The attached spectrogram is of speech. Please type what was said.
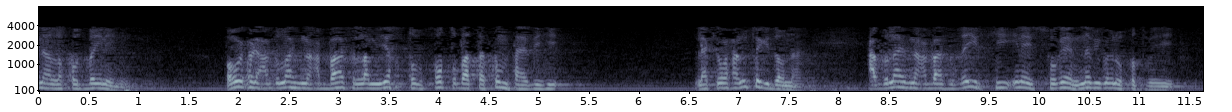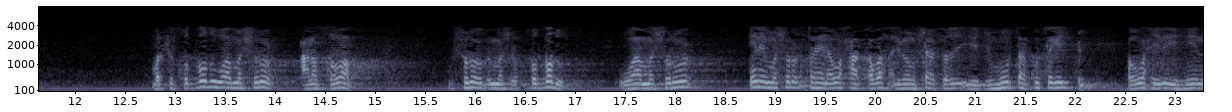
inaan la khudbaynaynin oo wuxu uhi cabdullahi bnu cabaas lam yakhtub khubatakum haadihi. Laakiin waxaan u tegi doonaa cabdullahi bnu cabaas keyrkii inay sugeen nebigu inuu khudbeeyey. Marka khudbadu waa mashruuc cala asawaab khudbadu waa mashruuc inay mashruuc tahayna waxaa qaba alimaamu shaafici iyo jumhuurta ku tegey oo waxay leeyihiin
